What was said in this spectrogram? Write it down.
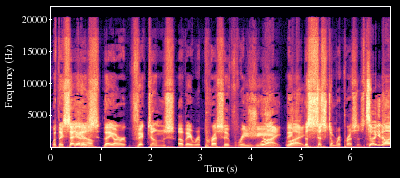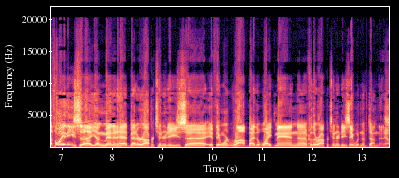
What they say You is know. they are victims of a repressive regime. Right, The- right. The system represses them. So you know, if only these uh, young men had had better opportunities, uh, if they weren't robbed by the white man uh, for their opportunities, they wouldn't have done this. Yeah.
